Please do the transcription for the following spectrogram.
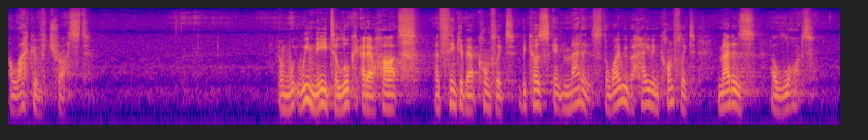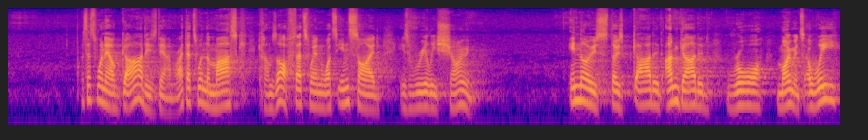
a lack of trust? And we need to look at our hearts and think about conflict because it matters. The way we behave in conflict matters a lot. Because that's when our guard is down, right? That's when the mask comes off. That's when what's inside is really shown. In those, those guarded, unguarded, raw moments, are we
